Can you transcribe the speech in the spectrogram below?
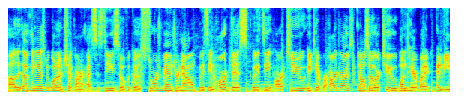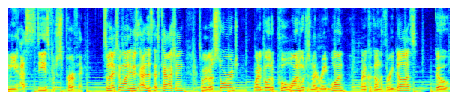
Uh, the other thing is we want to check on our SSD. So if we go to Storage Manager now, we can see in hard disk, we can see our two 8 terabyte hard drives and also our two 1 terabyte NVMe SSDs, which is perfect. So next we want to do is add this as caching. So we're gonna go to storage. We're gonna go to pool one, which is my RAID one. We're gonna click on the three dots, go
